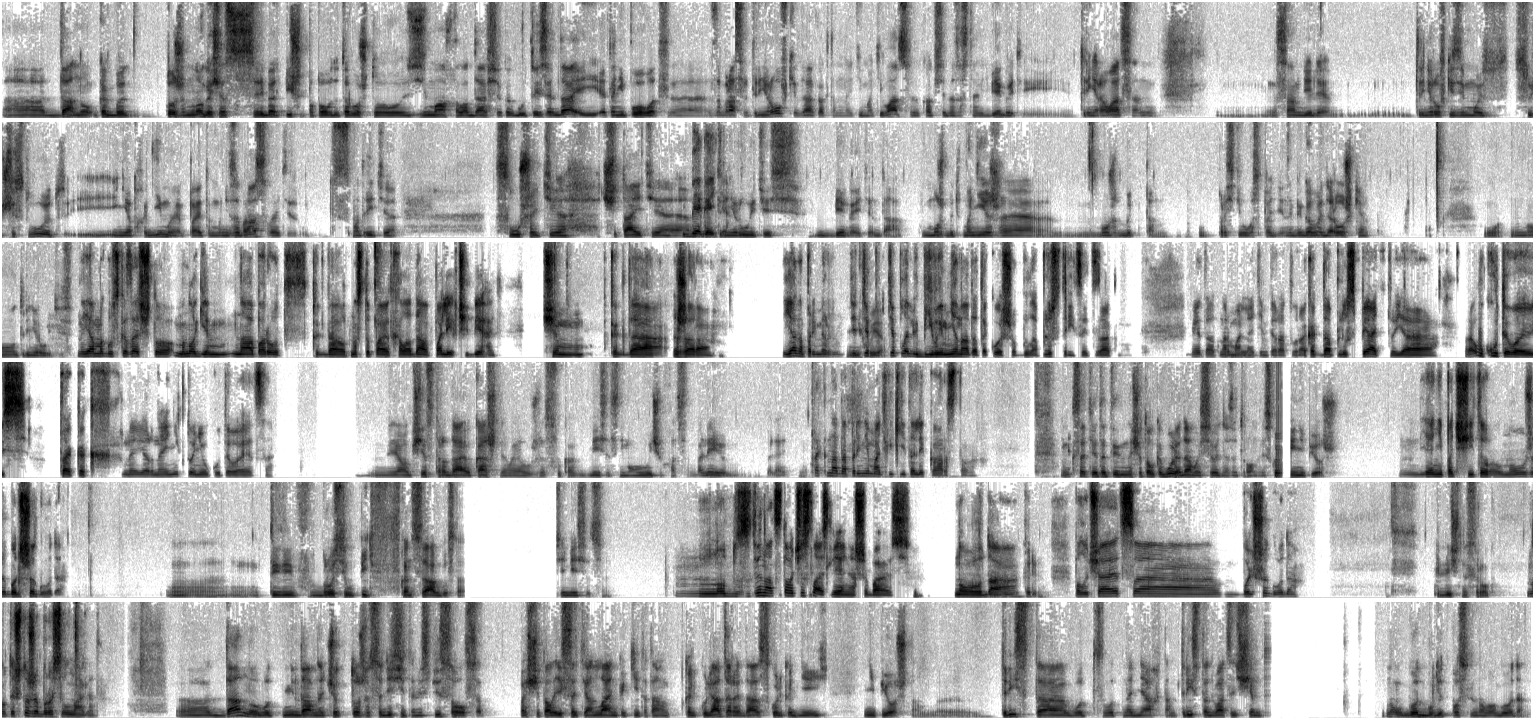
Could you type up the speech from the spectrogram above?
А, да, ну как бы тоже много сейчас ребят пишут по поводу того, что зима, холода, все как будто из льда, и это не повод э, забрасывать тренировки, да, как там найти мотивацию, как себя заставить бегать и тренироваться. Ну, на самом деле тренировки зимой существуют и, и необходимы, поэтому не забрасывайте, смотрите, слушайте, читайте, бегайте. тренируйтесь, бегайте, да может быть, в манеже, может быть, там, прости господи, на беговой дорожке. Вот, но тренируйтесь. Но я могу сказать, что многим наоборот, когда вот наступают холода, полегче бегать, чем когда жара. Я, например, теп- теплолюбивый, мне надо такое, чтобы было плюс 30 за окном. Это от нормальная температура. А когда плюс 5, то я укутываюсь так как, наверное, никто не укутывается. Я вообще страдаю, кашляю, я уже, сука, месяц не могу вычухаться, болею, блядь. Так надо принимать какие-то лекарства. Ну, кстати, это ты насчет алкоголя, да, мы сегодня затронули. Сколько ты не пьешь? Я не подсчитывал, но уже больше года. Ты бросил пить в конце августа, все месяцы. Ну, с 12 числа, если я не ошибаюсь. Ну, да. Получается, больше года. Приличный срок. Ну, ты что же бросил на год? Э, да, ну вот недавно что-то тоже с одесситами списывался. Посчитал, есть, кстати, онлайн какие-то там калькуляторы, да, сколько дней не пьешь. Там 300, э, вот, вот на днях там 320 с чем-то ну, год будет после Нового года.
